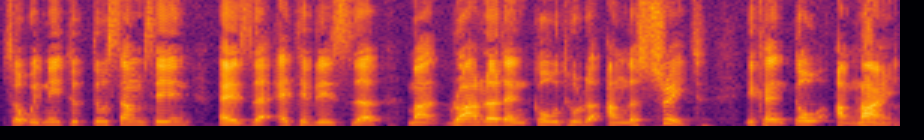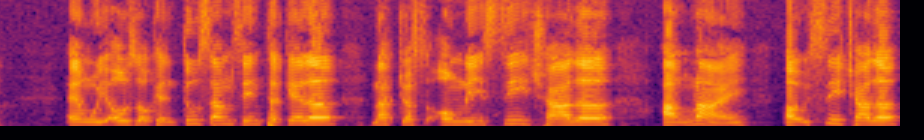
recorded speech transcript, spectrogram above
So we need to do something as the activists, uh, rather than go to the, on the street. You can go online. And we also can do something together, not just only see each other online, or uh, see each other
